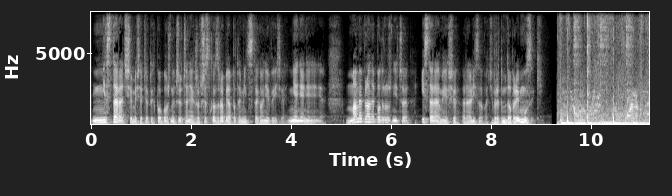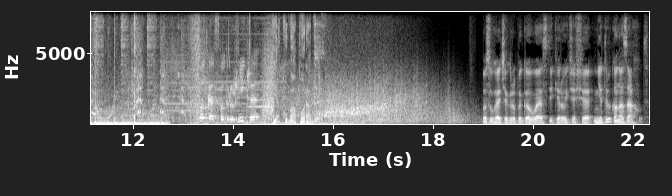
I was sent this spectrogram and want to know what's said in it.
nie starać się myśleć o tych pobożnych życzeniach, że wszystko zrobię, a potem nic z tego nie wyjdzie. Nie, nie, nie, nie, nie. Mamy plany podróżnicze i staramy je się realizować w rytm dobrej muzyki. Podcast podróżniczy Jakuba Porady. Posłuchajcie grupy Go West i kierujcie się nie tylko na zachód,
